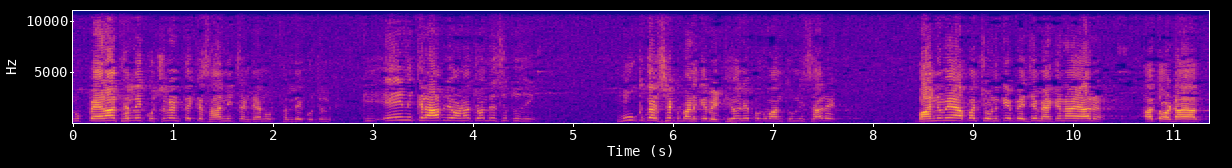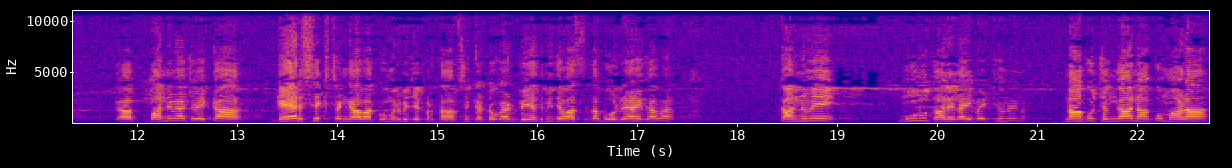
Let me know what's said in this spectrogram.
ਨੂੰ ਪੈਰਾਂ ਥੱਲੇ ਕੁਚਲਣ ਤੇ ਕਿਸਾਨੀ ਝੰਡਿਆਂ ਨੂੰ ਥੱਲੇ ਕੁਚਲ ਕੀ ਇਹ ਇਨਕਲਾਬ ਲਿਆਉਣਾ ਚਾਹੁੰਦੇ ਸੀ ਤੁਸੀਂ? ਮੂਕ ਦਰਸ਼ਕ ਬਣ ਕੇ ਬੈਠੇ ਹੋਏ ਨੇ ਭਗਵੰਤ ਹੁਣੀ ਸਾਰੇ। 92 ਆਪਾਂ ਚੁਣ ਕੇ ਭੇਜੇ, ਮੈਂ ਕਹਿੰਦਾ ਯਾਰ, ਆ ਤੁਹਾਡਾ 92 ਚੋਂ ਇੱਕ ਆ ਗੈਰ ਸਿੱਖ ਚੰਗਾ ਵਾ ਕੁਮਰ ਵਿਜੇ ਪ੍ਰਤਾਪ ਸਿੰਘ। ਘੱਟੋ ਘੱਟ ਬੇਅਦਬੀ ਦੇ ਵਾਸਤੇ ਤਾਂ ਬੋਲ ਰਿਹਾ ਹੈਗਾ ਵਾ। 91 ਮੂੰਹ ਨੂੰ ਤਾਲੇ ਲਾਈ ਬੈਠੇ ਹੋਣੇ ਨਾ। ਕੋਈ ਚੰਗਾ, ਨਾ ਕੋਈ ਮਾੜਾ,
